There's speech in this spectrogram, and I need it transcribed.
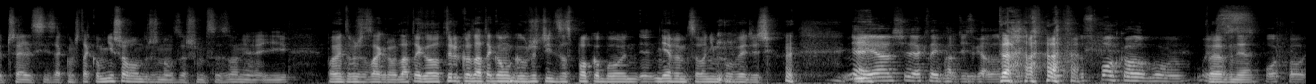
e, Chelsea z jakąś taką niszową drużyną w zeszłym sezonie i pamiętam, że zagrał. Dlatego, tylko dlatego mogę wrzucić za spoko, bo nie, nie wiem co o nim powiedzieć. Nie, I- ja się jak najbardziej zgadzam. Tak. Spoko, bo Pewnie. Jest spoko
